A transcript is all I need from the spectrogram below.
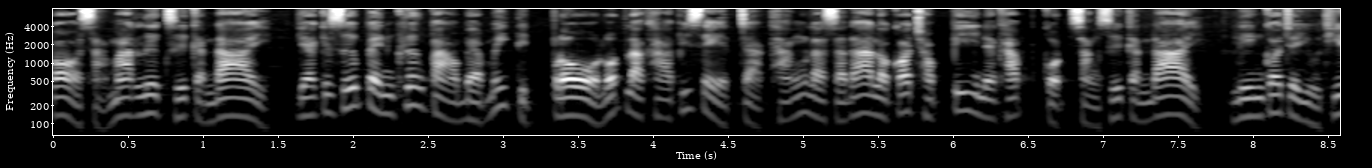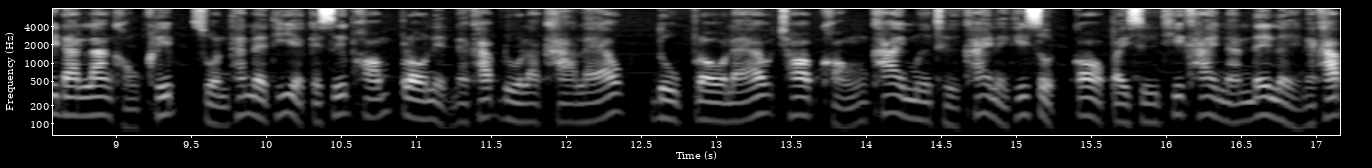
ก็สามารถเลือกซื้อกันได้ อยากจะซื้อเป็นเครื่องเปล่าแบบไม่ติดโปร ลดราคาพิเศษจากทั้ง Lazada แล้วก็ s h อ p e e นะครับกดสั่งซื้อกันได้ ลิงก์ก็จะอยู่ที่ด้านล่างของคลิป ส่วนท่านใดที่อยากจะซื้อพร้อมโปรเน็ตนะครับดูราคาแล้ว ดูโปรแล้วชอบของค่ายมือถือค่ายไหนที่สุด ก็ไปซื้อที่ค่ายนั้นได้เลยนะครับ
